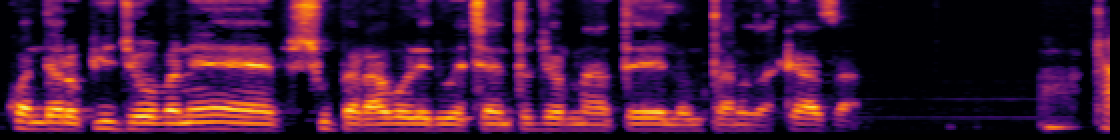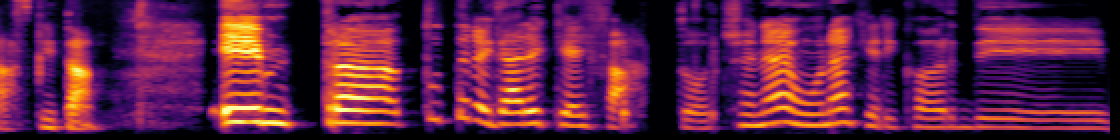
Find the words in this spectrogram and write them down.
Quando ero più giovane superavo le 200 giornate lontano da casa. Caspita. E tra tutte le gare che hai fatto, ce n'è una che ricordi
